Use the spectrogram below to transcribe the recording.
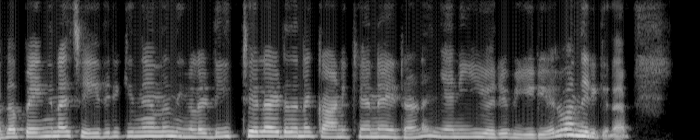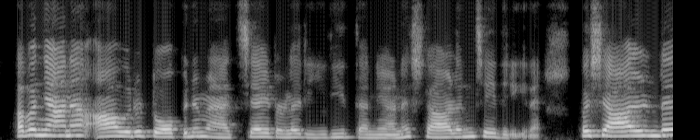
അതപ്പോൾ എങ്ങനെ ചെയ്തിരിക്കുന്നതെന്ന് നിങ്ങളെ ഡീറ്റെയിൽ ആയിട്ട് തന്നെ കാണിക്കാനായിട്ടാണ് ഞാൻ ഈ ഒരു വീഡിയോയിൽ വന്നിരിക്കുന്നത്. അപ്പം ഞാൻ ആ ഒരു ടോപ്പിന് മാച്ച് ആയിട്ടുള്ള രീതിയിൽ തന്നെയാണ് ഷാളും ചെയ്തിരിക്കുന്നത്. അപ്പം ഷാളിന്റെ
